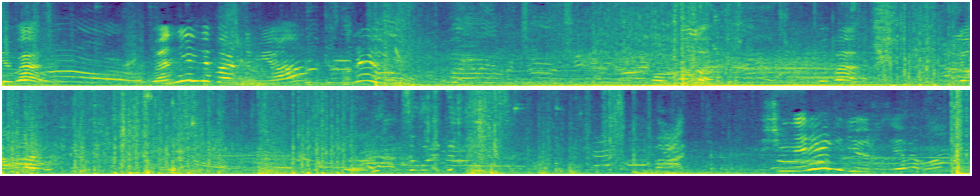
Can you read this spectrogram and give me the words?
Geber. Ben niye geberdim ya? Ne? Silahımı ver bakayım. Şimdi nereye gidiyoruz ya? Ben anlamadım.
